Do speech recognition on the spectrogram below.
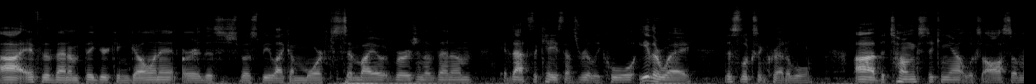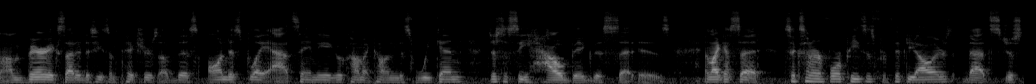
uh, if the Venom figure can go in it, or this is supposed to be like a morphed symbiote version of Venom. If that's the case, that's really cool. Either way, this looks incredible. Uh, the tongue sticking out looks awesome. I'm very excited to see some pictures of this on display at San Diego Comic Con this weekend just to see how big this set is. And like I said, 604 pieces for $50, that's just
